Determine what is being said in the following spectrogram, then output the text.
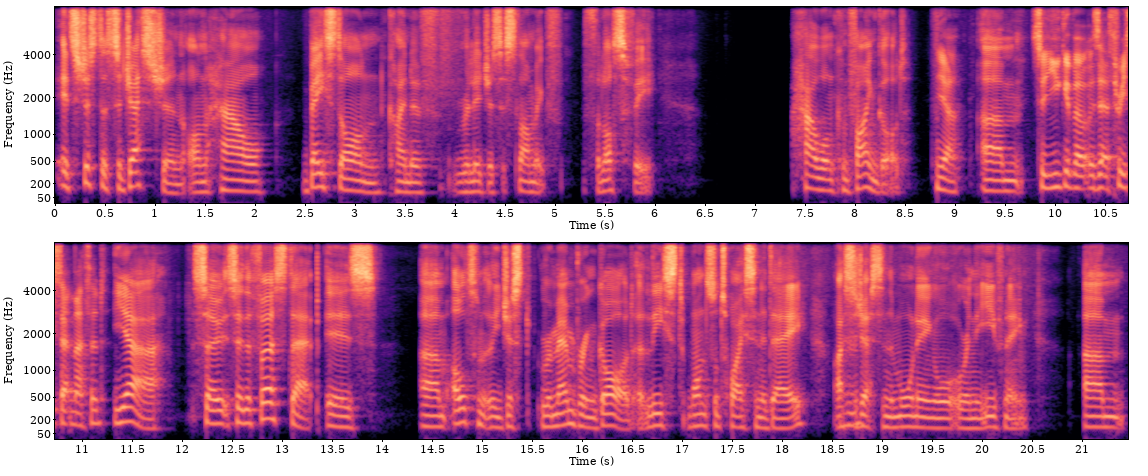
it's just a suggestion on how, based on kind of religious Islamic f- philosophy, how one can find God. Yeah. Um, So you give a is it a three step method? yeah. So so the first step is um, ultimately just remembering God at least once or twice in a day. I suggest in the morning or, or in the evening. Um,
